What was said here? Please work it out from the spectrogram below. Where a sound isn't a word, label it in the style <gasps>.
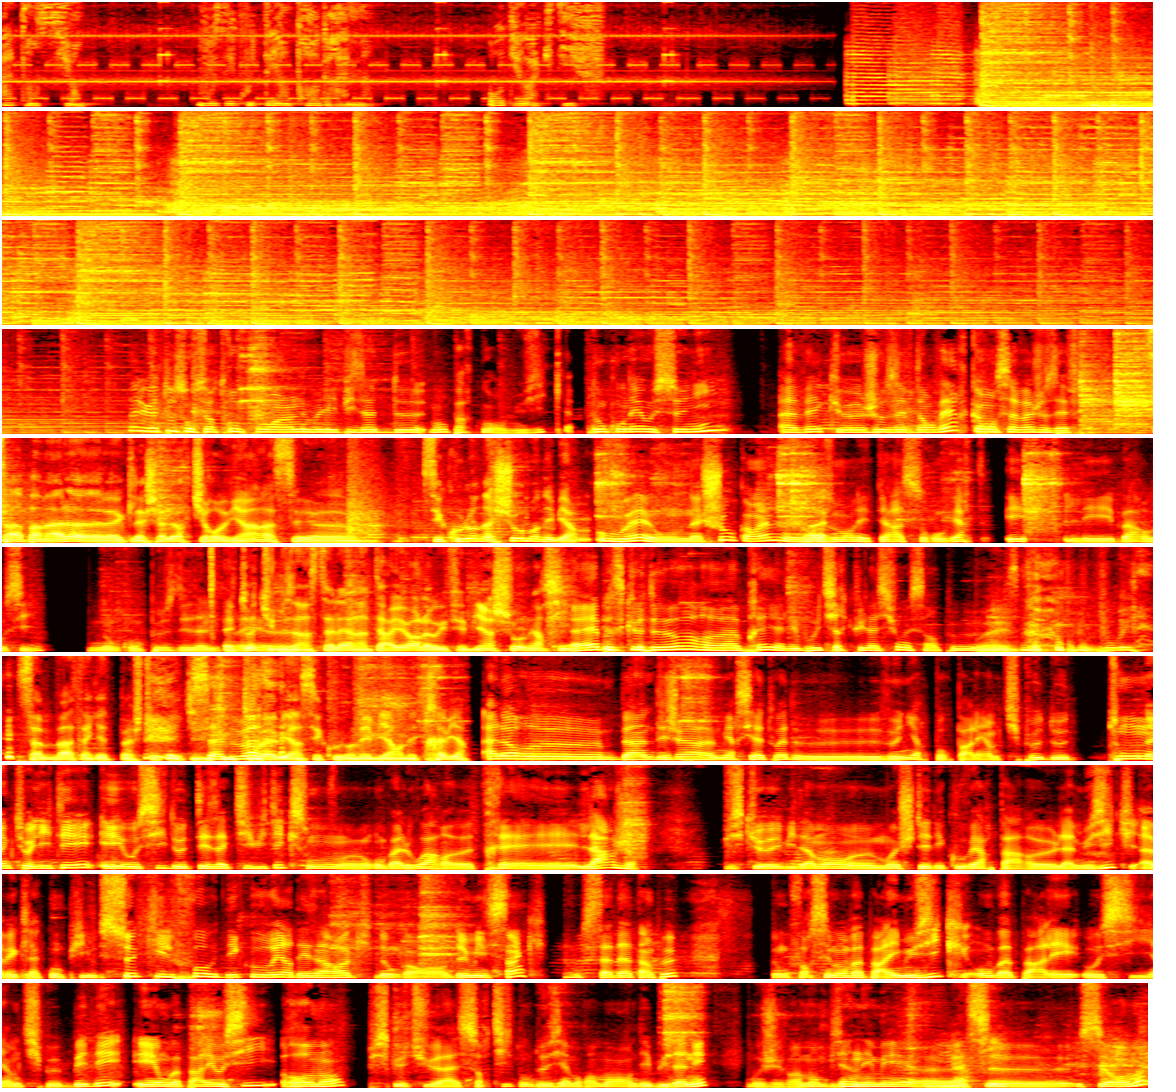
Attention, vous écoutez un programme audioactif. Salut à tous, on se retrouve pour un nouvel épisode de Mon parcours en musique. Donc on est au Sony avec euh, Joseph Danvers. Comment ça va Joseph? Ça va pas mal, euh, avec la chaleur qui revient, là, c'est euh, c'est cool, on a chaud, mais on est bien. Ouais, on a chaud quand même. Heureusement les terrasses sont ouvertes et les bars aussi. Donc on peut se désaltérer. Et toi, tu nous as installés à l'intérieur, là où il fait bien chaud, merci. Ouais, parce que dehors, euh, après, il y a les bruits de circulation et c'est un peu, Ouais. <laughs> c'est un peu pourri. <laughs> Ça me va, t'inquiète pas, je te taquine. Ça tout, va tout va bien, c'est cool, on est bien, on est très bien. Alors, euh, ben déjà, merci à toi de venir pour parler un petit peu de ton actualité et aussi de tes activités qui sont, on va le voir, très larges. Puisque évidemment, euh, moi je t'ai découvert par euh, la musique avec la compile Ce qu'il faut découvrir des Rock donc en 2005, donc ça date un peu. Donc forcément, on va parler musique, on va parler aussi un petit peu BD et on va parler aussi roman, puisque tu as sorti ton deuxième roman en début d'année. Moi, j'ai vraiment bien aimé euh, ce, ce roman.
